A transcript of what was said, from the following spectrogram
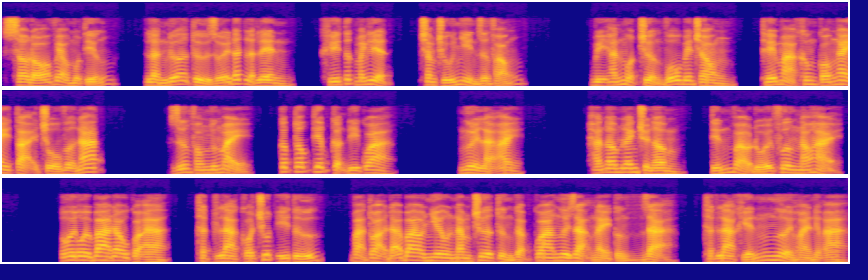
sau đó vèo một tiếng, lần nữa từ dưới đất lật lên, khí tức mãnh liệt, chăm chú nhìn dương phóng. Bị hắn một trưởng vỗ bên trong, thế mà không có ngay tại chỗ vỡ nát. Dương phóng nhướng mày, cấp tốc tiếp cận đi qua. Người là ai? Hắn âm lanh truyền âm tiến vào đối phương náo hải. Ôi ôi ba đau quả à thật là có chút ý tứ, bản tọa đã bao nhiêu năm chưa từng gặp qua ngươi dạng này cường giả, thật là khiến người hoài niệm à.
